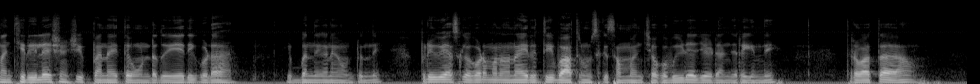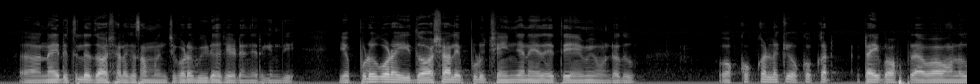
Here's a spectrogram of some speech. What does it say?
మంచి రిలేషన్షిప్ అని అయితే ఉండదు. ఏది కూడా ఇబ్బందిగానే ఉంటుంది. ప్రీవియస్గా కూడా మనం నైరుతి బాత్రూమ్స్కి సంబంధించి ఒక వీడియో చేయడం జరిగింది. తర్వాత నైరుతుల దోషాలకు సంబంధించి కూడా వీడియో చేయడం జరిగింది. ఎప్పుడు కూడా ఈ దోషాలు ఎప్పుడు చేంజ్ అనేది అయితే ఏమీ ఉండదు. ఒక్కొక్కళ్ళకి ఒక్కొక్క టైప్ ఆఫ్ ప్రభావాలు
